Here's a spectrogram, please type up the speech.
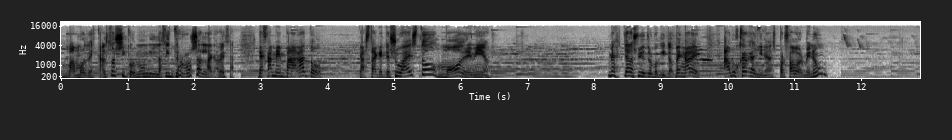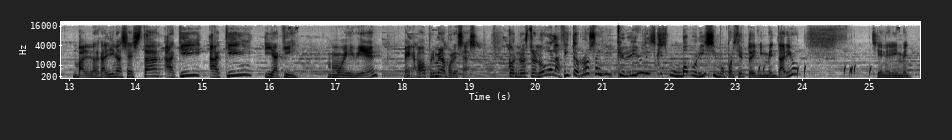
vamos descalzos y con un lacito rosa en la cabeza. Déjame en paz, gato. Hasta que te suba esto, madre mía. Ya lo subí otro poquito. Venga, a ver, a buscar gallinas, por favor, menú. Vale, las gallinas están aquí, aquí y aquí. Muy bien. Venga, vamos primero por esas. Con nuestro nuevo lacito rosa increíble. Es que es, va buenísimo. Por cierto, ¿el inventario? Sí, en el inventario.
